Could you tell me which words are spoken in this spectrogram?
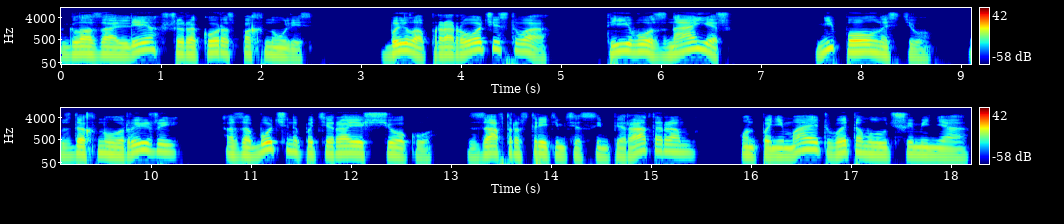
Глаза Ле широко распахнулись. Было пророчество? Ты его знаешь? Не полностью, вздохнул Рыжий, озабоченно потирая щеку. Завтра встретимся с императором, он понимает в этом лучше меня.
